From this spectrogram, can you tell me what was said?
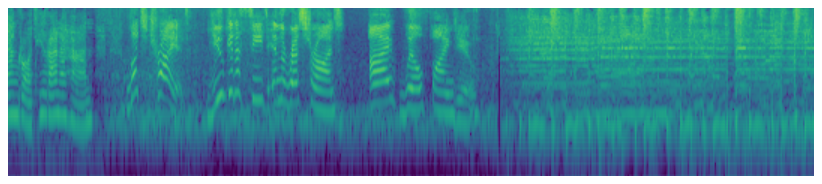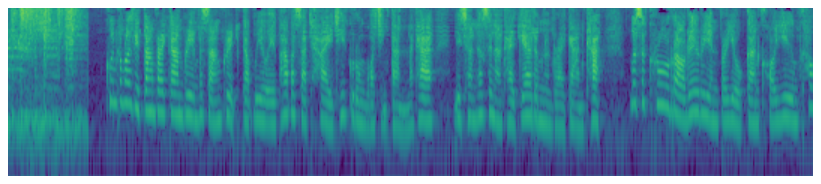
นั่งรอที่ร้านอาหาร Let's try it. You get a seat in the restaurant. I will find you. ำลังติดตามรายการเรียนภาษาอังกฤษกับ VOA ภาพภาษาไทยที่กรุงวอชิงตันนะคะ ดิฉันทัศนาไข่แก้วดำเนินรายการค่ะ เมื่อสักครู่เราได้เรียนประโยคการขอยืมเข้า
